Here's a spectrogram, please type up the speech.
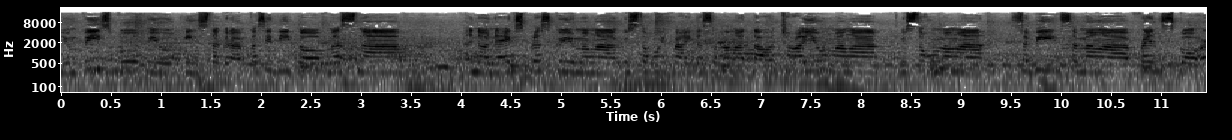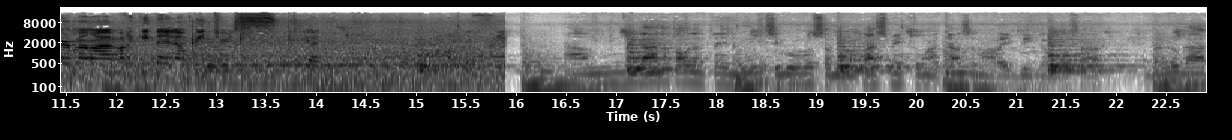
yung Facebook, yung Instagram. Kasi dito, mas na, ano, na-express ko yung mga gusto kong ipakita sa mga tao. Tsaka yung mga gusto kong mga sabihin sa mga friends ko or mga makikita nilang pictures. Yun. Um, naghahanap ako ng trending siguro sa mga classmate ko nga at sa mga kaibigan ko sa ibang lugar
